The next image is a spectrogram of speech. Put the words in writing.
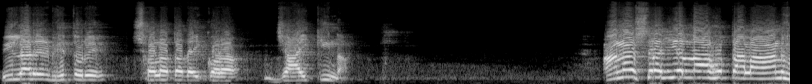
পিলারের ভিতরে সলাত আদায় করা যায় কি না আনাস রাজিয়াল্লাহ তালা আনহ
